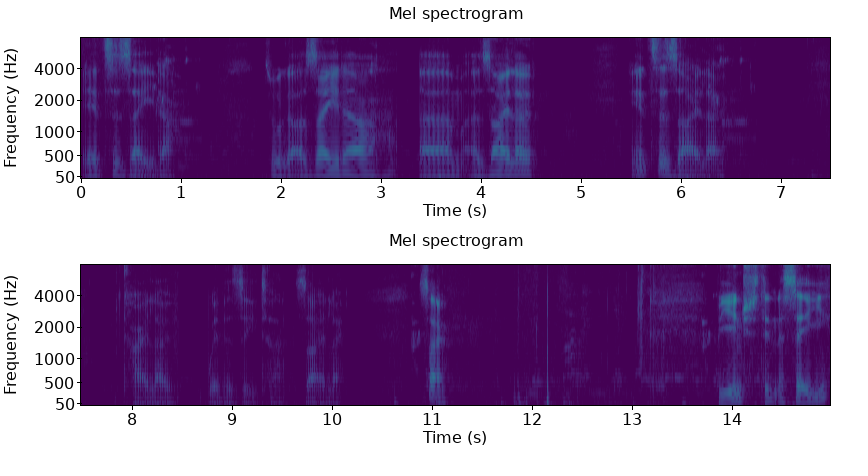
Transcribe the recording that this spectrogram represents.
It's a Zeta. So we've got a Zeta, um, a Xylo. It's a Xylo. Kylo with a Zeta. Xylo. So, be interesting to see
